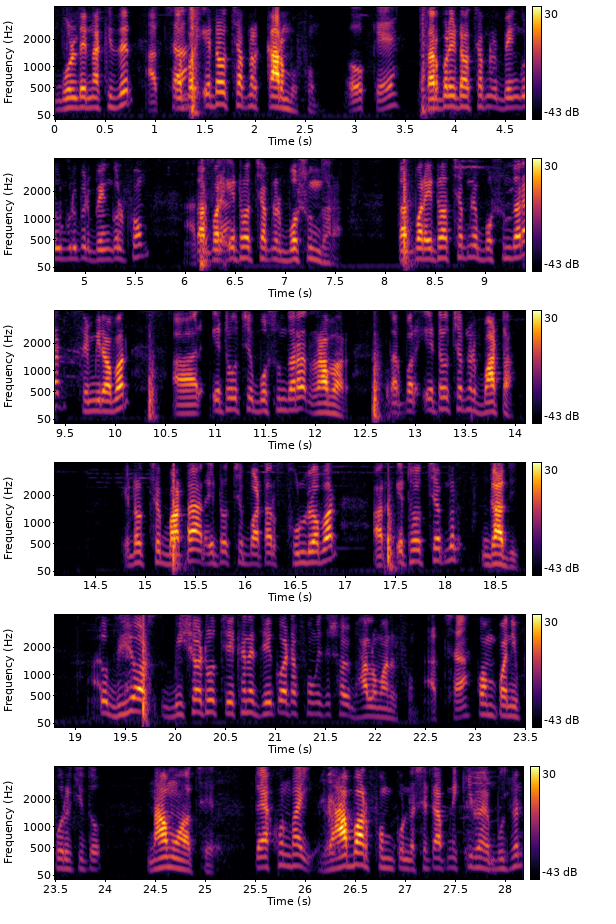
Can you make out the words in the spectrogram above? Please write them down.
গোল্ডেন আকিজের আচ্ছা তারপর এটা হচ্ছে আপনার কার্মো ফোম ওকে তারপর এটা হচ্ছে আপনার বেঙ্গল গ্রুপের বেঙ্গল ফোম আচ্ছা। তারপর এটা হচ্ছে আপনার বসুন্ধরা তারপর এটা হচ্ছে আপনার বসুন্ধরার সেমি রাবার আর এটা হচ্ছে বসুন্ধরার রাবার তারপর এটা হচ্ছে আপনার বাটা এটা হচ্ছে বাটা আর এটা হচ্ছে বাটার ফুল রাবার আর এটা হচ্ছে আপনার গাজী তো আচ্ছা। ভিউয়ার্স বিষয়টা হচ্ছে এখানে যে কয়টা ফোম আছে সবই ভালো মানের ফোম আচ্ছা। কোম্পানি পরিচিত নামও আছে। তো এখন ভাই রাবার ফোম কোনটা সেটা আপনি কীভাবে বুঝবেন?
